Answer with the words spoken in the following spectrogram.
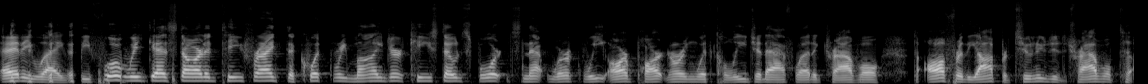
Anyway, before we get started, T. Frank, the quick reminder Keystone Sports Network, we are partnering with Collegiate Athletic Travel to offer the opportunity to travel to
